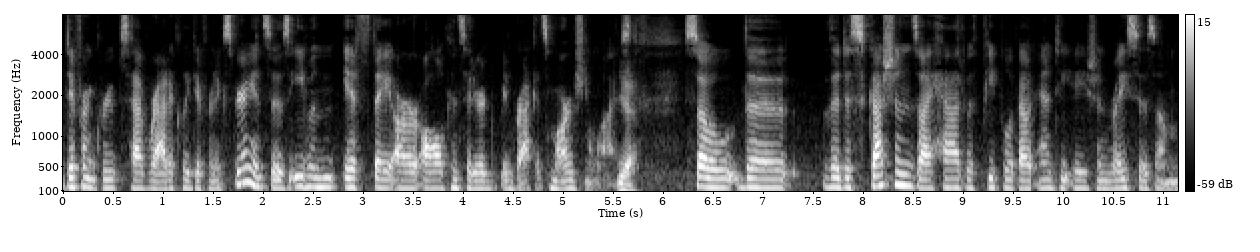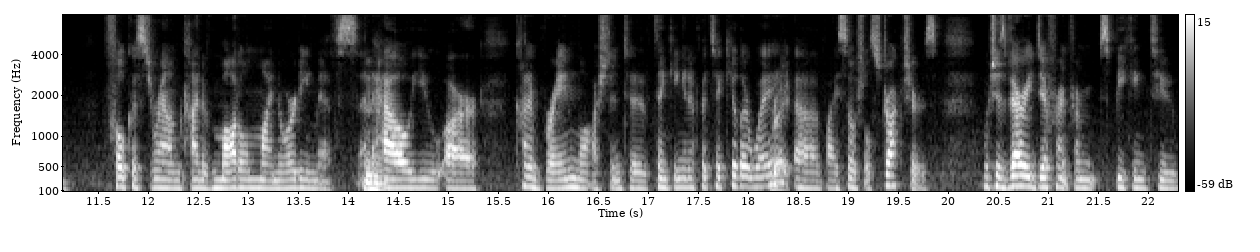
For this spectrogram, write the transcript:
different groups have radically different experiences, even if they are all considered, in brackets, marginalized. Yeah. So the the discussions I had with people about anti-Asian racism focused around kind of model minority myths and Mhm. how you are kind of brainwashed into thinking in a particular way Right. uh, by social structures, which is very different from speaking to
